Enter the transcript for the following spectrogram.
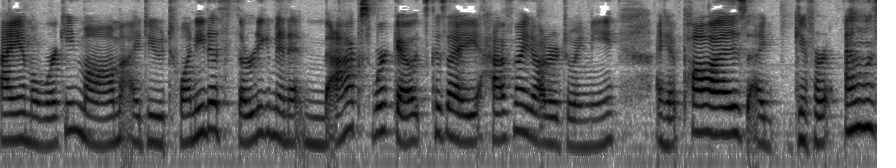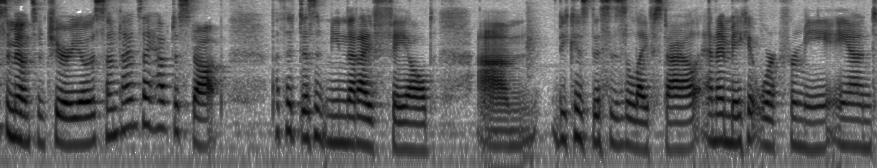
I am a working mom. I do 20 to 30 minute max workouts because I have my daughter join me. I hit pause, I give her endless amounts of Cheerios. Sometimes I have to stop, but that doesn't mean that I've failed. Um, because this is a lifestyle and I make it work for me. And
